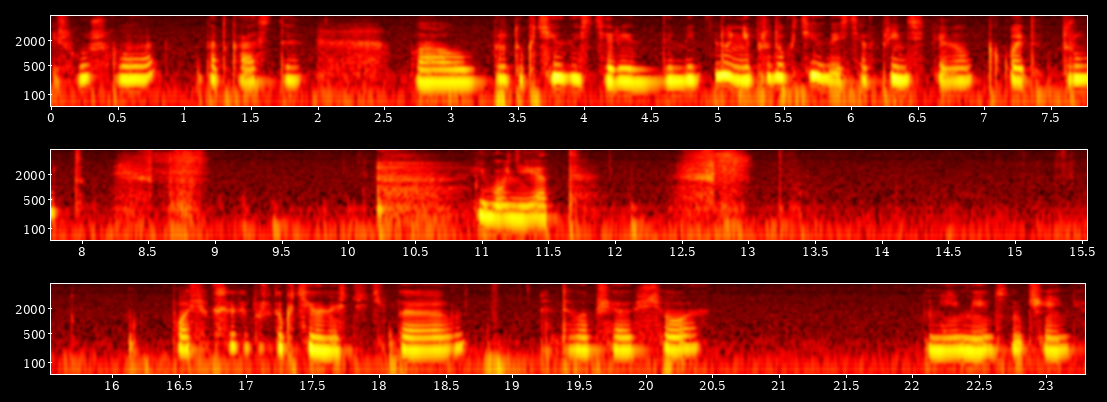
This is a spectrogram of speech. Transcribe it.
и слушала подкасты. Вау, продуктивность, Арина. Ну, не продуктивность, а в принципе, ну, какой-то труд его нет. Пофиг с этой продуктивностью, типа это вообще все не имеет значения.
